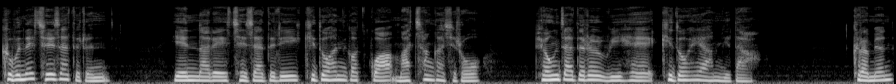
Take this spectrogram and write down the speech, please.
그분의 제자들은 옛날의 제자들이 기도한 것과 마찬가지로 병자들을 위해 기도해야 합니다. 그러면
